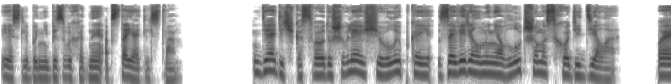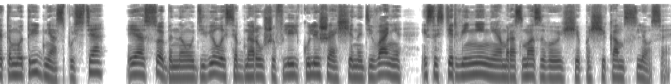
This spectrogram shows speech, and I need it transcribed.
если бы не безвыходные обстоятельства. Дядечка с воодушевляющей улыбкой заверил меня в лучшем исходе дела. Поэтому три дня спустя я особенно удивилась, обнаружив Лильку, лежащей на диване и со стервенением размазывающей по щекам слезы.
